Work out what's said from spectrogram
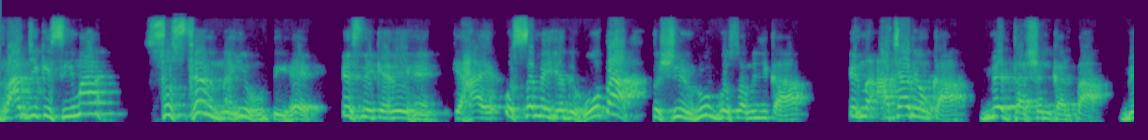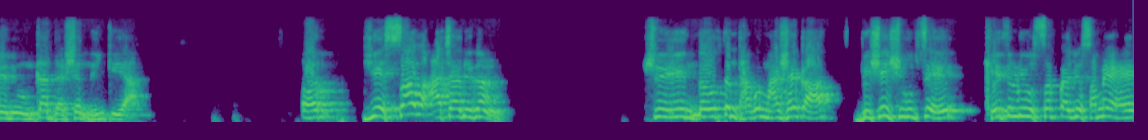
राज्य की सीमा सुस्थिर नहीं होती है। इसलिए कह रहे हैं कि हाय, उस समय यदि होता तो श्री रूप गोस्वामी जी का, इन आचार्यों का मैं दर्शन करता। मैंने उनका दर्शन नहीं किया। और ये सब आचार्यगण श्री नरोत्तम ठाकुर महाशय का विशेष रूप से खेतड़ी उत्सव का जो समय है,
